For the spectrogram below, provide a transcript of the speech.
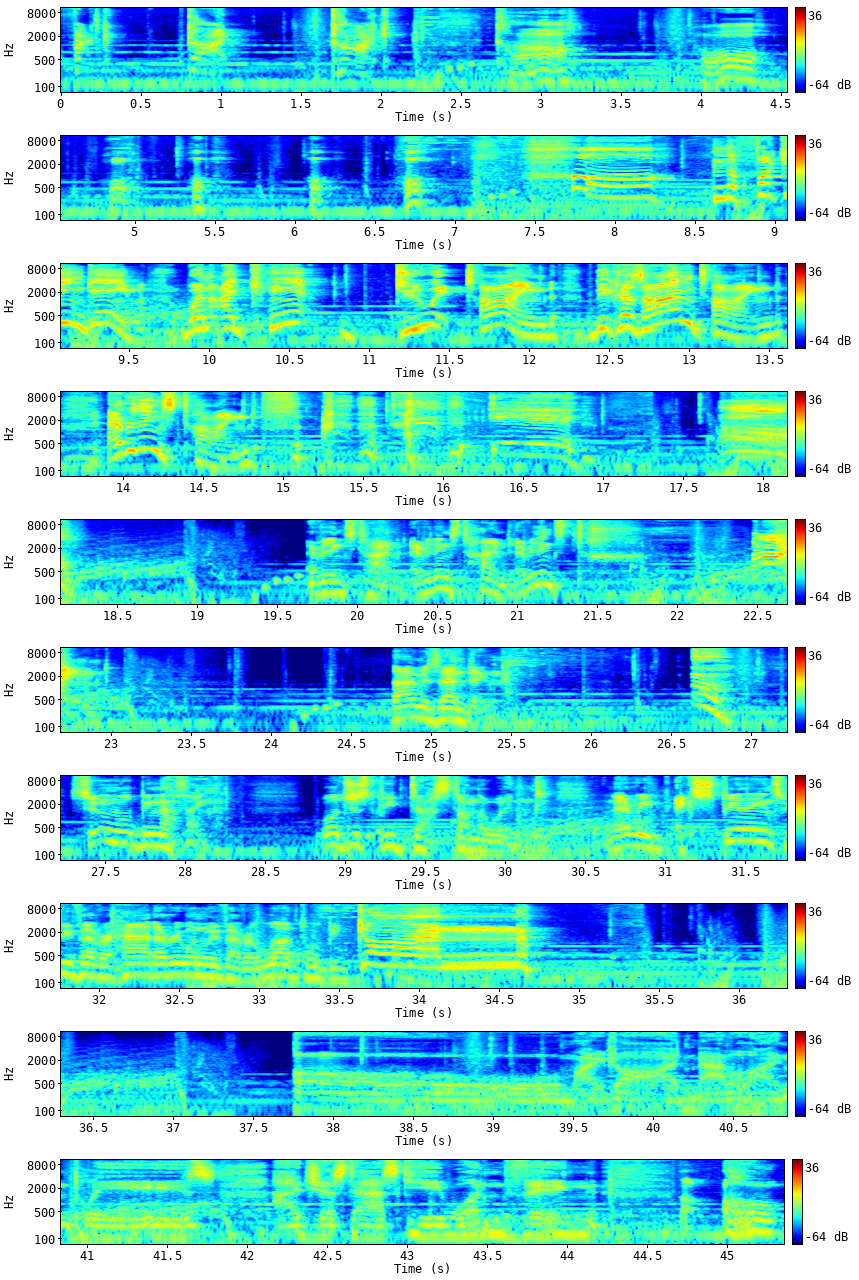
Fuck! God! Cock! Caw! Oh! Oh! Oh! Oh! Oh! Oh! In the fucking game, when I can't do it timed because I'm timed, everything's timed. oh! Everything's timed. Everything's timed. Everything's timed. Time is ending. Soon we'll be nothing. We'll just be dust on the wind. And every experience we've ever had, everyone we've ever loved will be gone! Oh my god, Madeline, please. I just ask ye one thing. Oh,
